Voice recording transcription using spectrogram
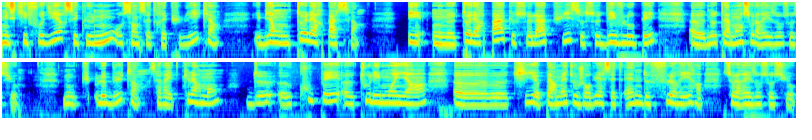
Mais ce qu'il faut dire, c'est que nous, au sein de cette République, eh bien, on ne tolère pas cela et on ne tolère pas que cela puisse se développer, notamment sur les réseaux sociaux. Donc le but, ça va être clairement de euh, couper euh, tous les moyens euh, qui permettent aujourd'hui à cette haine de fleurir sur les réseaux sociaux,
